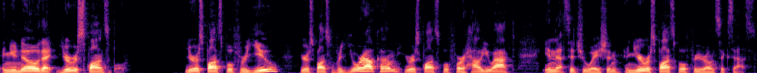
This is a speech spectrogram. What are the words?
and you know that you're responsible. You're responsible for you. You're responsible for your outcome. You're responsible for how you act in that situation. And you're responsible for your own success.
